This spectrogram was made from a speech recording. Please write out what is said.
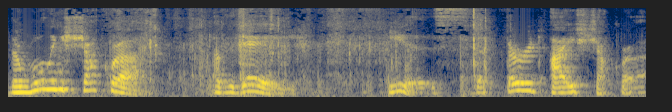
the ruling chakra of the day is the third eye chakra,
